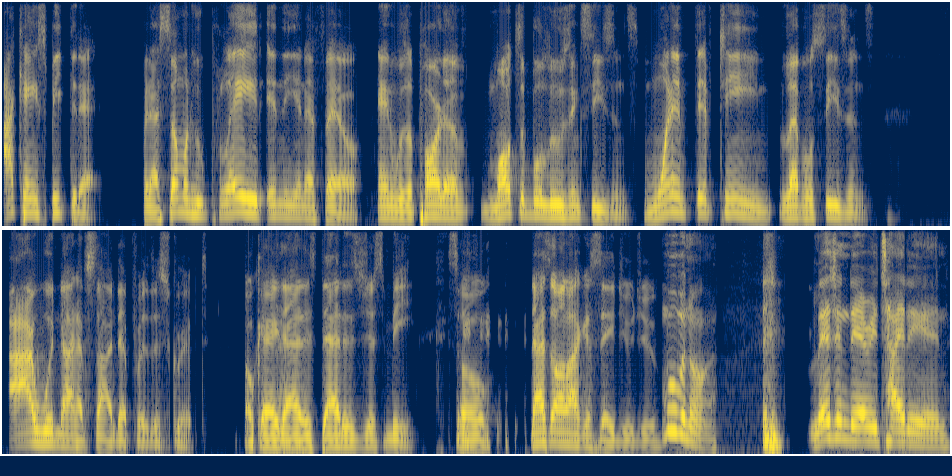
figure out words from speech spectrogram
I can't speak to that. But as someone who played in the NFL and was a part of multiple losing seasons, one in 15 level seasons, I would not have signed up for the script. Okay. That is that is just me. So that's all I can say, Juju. Moving on. legendary tight end,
